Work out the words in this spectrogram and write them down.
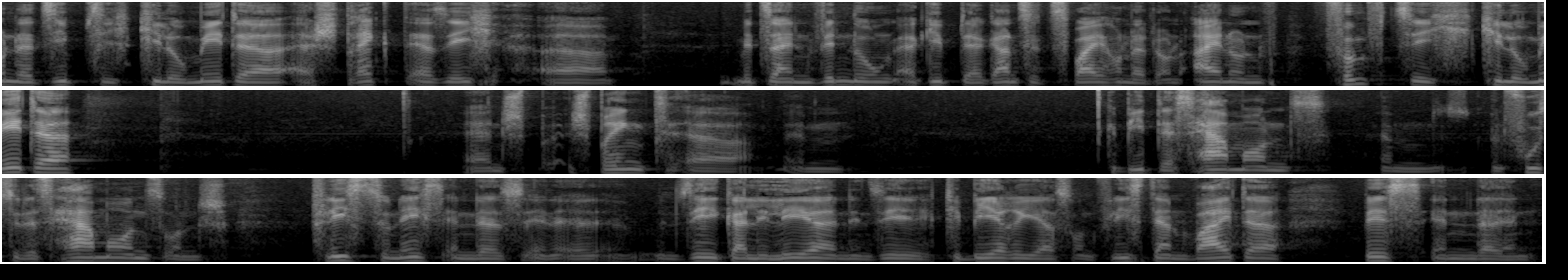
170 Kilometer erstreckt er sich. Äh, mit seinen Windungen ergibt er ganze 251 Kilometer. Er springt äh, im Gebiet des Hermons, im, Fuße des Hermons und fließt zunächst in, das, in, in äh, den See Galiläa, in den See Tiberias und fließt dann weiter bis in, den,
